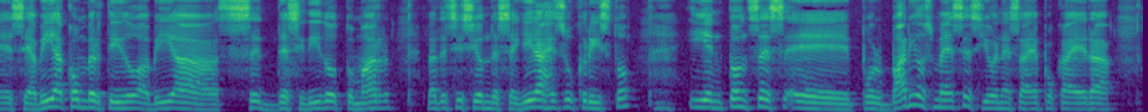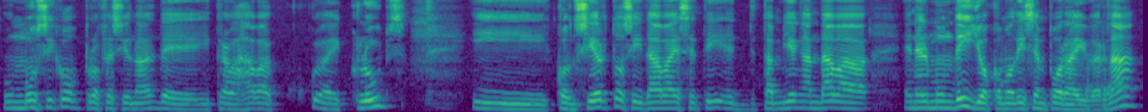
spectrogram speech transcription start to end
eh, se había convertido, había decidido tomar la decisión de seguir a Jesucristo y entonces eh, por varios meses yo en esa época era un músico profesional de, y trabajaba eh, clubs y conciertos y daba ese también andaba en el mundillo como dicen por ahí, ¿verdad?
